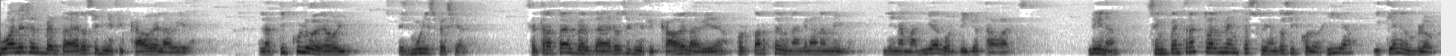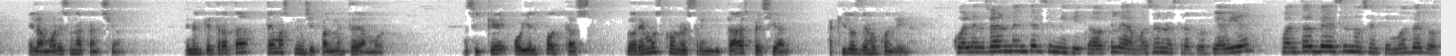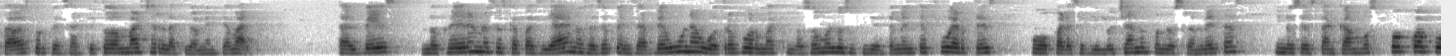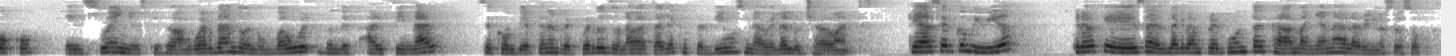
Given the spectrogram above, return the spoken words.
¿Cuál es el verdadero significado de la vida? El artículo de hoy es muy especial. Se trata del verdadero significado de la vida por parte de una gran amiga, Lina María Gordillo Tavares. Lina se encuentra actualmente estudiando psicología y tiene un blog, El amor es una canción, en el que trata temas principalmente de amor. Así que hoy el podcast lo haremos con nuestra invitada especial. Aquí los dejo con Lina. ¿Cuál es realmente el significado que le damos a nuestra propia vida? ¿Cuántas veces nos sentimos derrotados por pensar que todo marcha relativamente mal? Tal vez no creer en nuestras capacidades nos hace pensar de una u otra forma que no somos lo suficientemente fuertes como para seguir luchando por nuestras metas y nos estancamos poco a poco en sueños que se van guardando en un baúl donde al final se convierten en recuerdos de una batalla que perdimos sin haberla luchado antes. ¿Qué hacer con mi vida? Creo que esa es la gran pregunta cada mañana al abrir nuestros ojos.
